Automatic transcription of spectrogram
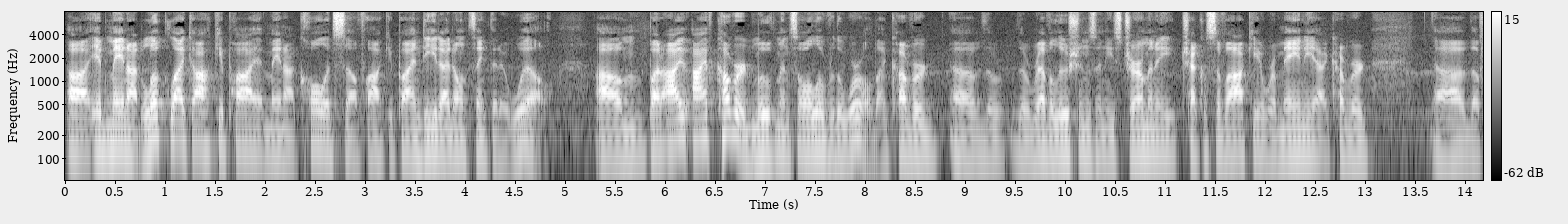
Uh, it may not look like Occupy, it may not call itself Occupy. Indeed, I don't think that it will. Um, but I, have covered movements all over the world. I covered uh, the, the revolutions in East Germany, Czechoslovakia, Romania. I covered uh, the,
